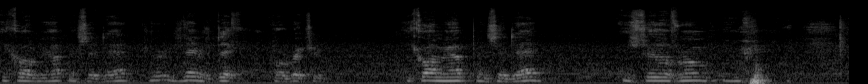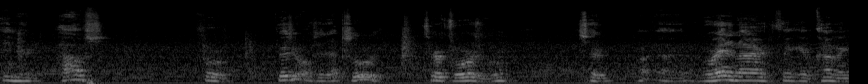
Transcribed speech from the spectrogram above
He called me up and said, Dad, his name is Dick or Richard. He called me up and said, Dad, you still have room in your, in your house for visitor? I said, absolutely. Third floor is a room. I said, uh, Lorraine and I are thinking of coming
